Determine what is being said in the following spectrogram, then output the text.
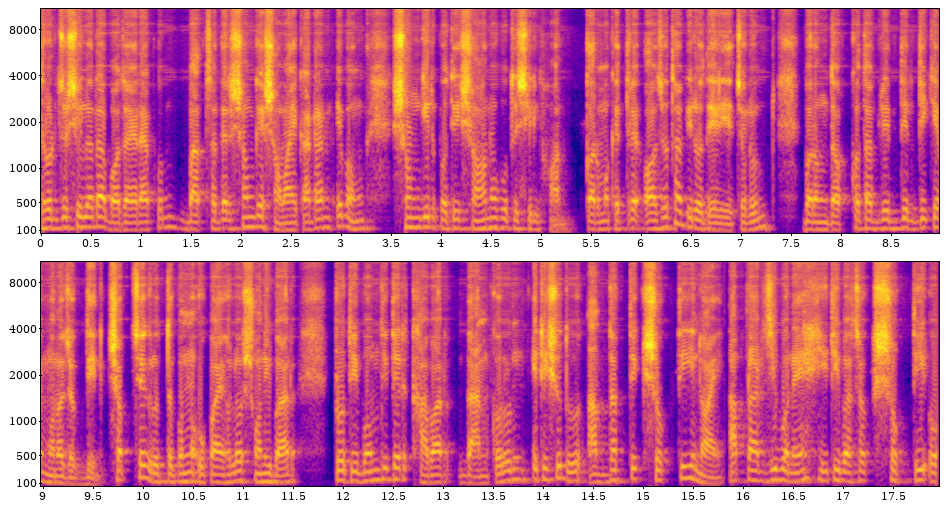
ধৈর্যশীলতা বজায় রাখুন, বাচ্চাদের সঙ্গে সময় কাটান এবং সঙ্গীর প্রতি সহানুভূতিশীল হন। কর্মক্ষেত্রে অযথা বিরোধ এড়িয়ে চলুন, বরং দক্ষতা বৃদ্ধির দিকে মনোযোগ দিন। সবচেয়ে গুরুত্বপূর্ণ উপায় হলো শনিবার প্রতিবন্ধীদের খাবার দান করুন। এটি শুধু আধ্যাত্মিক শক্তিই নয়, আপনার জীবনে ইতিবাচক শক্তি ও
